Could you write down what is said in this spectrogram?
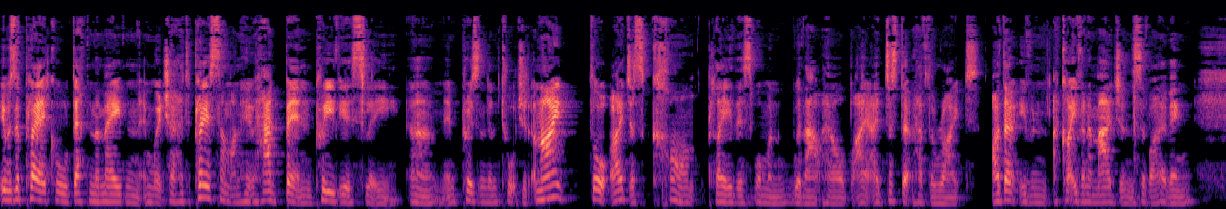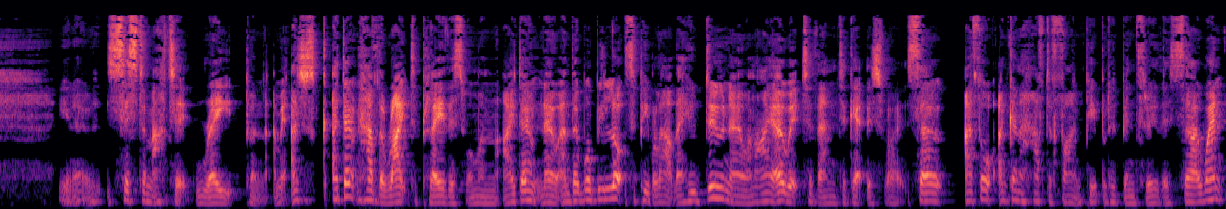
it was a play called Death and the Maiden in which I had to play someone who had been previously um, imprisoned and tortured. And I thought, I just can't play this woman without help. I, I just don't have the right. I don't even, I can't even imagine surviving you know, systematic rape. And I mean, I just, I don't have the right to play this woman. I don't know. And there will be lots of people out there who do know, and I owe it to them to get this right. So I thought I'm going to have to find people who've been through this. So I went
